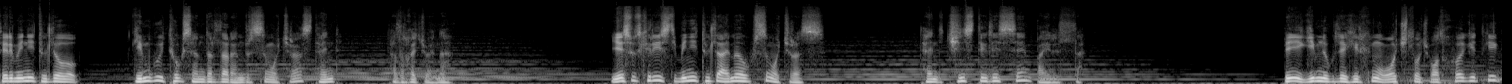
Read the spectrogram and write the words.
Тэр миний төлөө гимгүй төгс амьдралаар амьдарсан учраас танд талархаж байна. Есүс Христ миний төлөө амиа өгсөн учраас танд чин сэтгэлээсээ баярлалаа. Би гим нүглээ хэрхэн уучлуулж болох вэ гэдгийг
